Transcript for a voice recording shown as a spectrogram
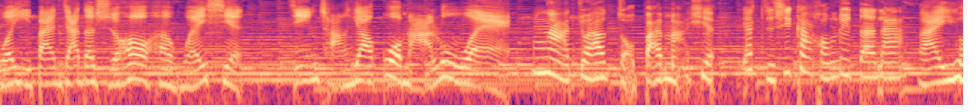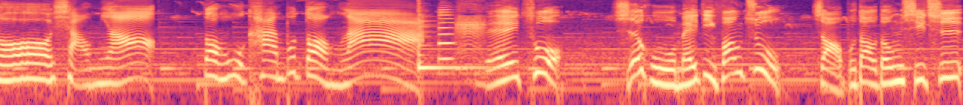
所以搬家的时候很危险，经常要过马路哎，那就要走斑马线，要仔细看红绿灯啦。哎呦，小苗，动物看不懂啦。没错，石虎没地方住，找不到东西吃，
